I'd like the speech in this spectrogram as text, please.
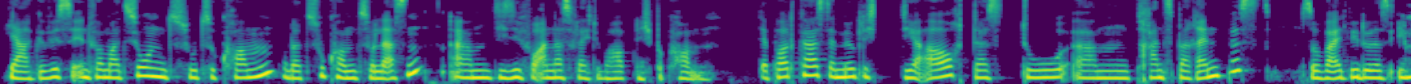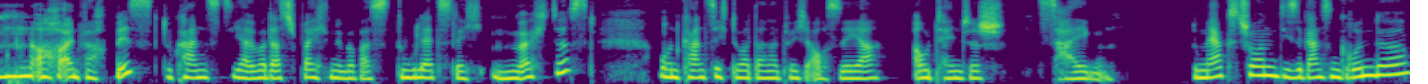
ja gewisse Informationen zuzukommen oder zukommen zu lassen, ähm, die sie woanders vielleicht überhaupt nicht bekommen. Der Podcast ermöglicht dir auch, dass du ähm, transparent bist, soweit wie du das eben nun auch einfach bist. Du kannst ja über das sprechen, über was du letztlich möchtest und kannst dich dort dann natürlich auch sehr authentisch zeigen. Du merkst schon, diese ganzen Gründe,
